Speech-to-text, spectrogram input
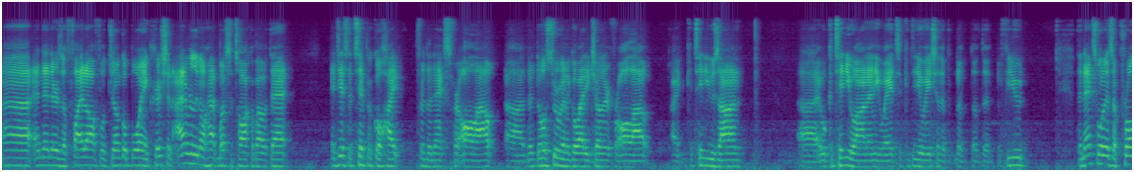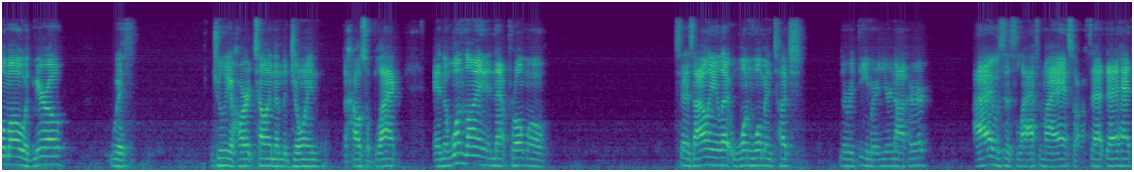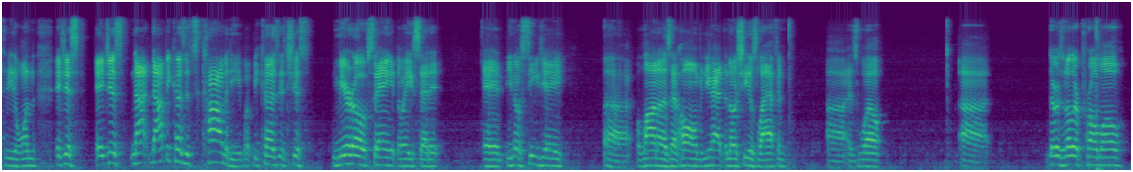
uh, and then there's a fight off with Jungle Boy and Christian. I really don't have much to talk about that. It's just a typical hype for the next for All Out. Uh, those two are going to go at each other for All Out. It continues on. Uh, it will continue on anyway. It's a continuation of the, the, the, the, feud. The next one is a promo with Miro, with Julia Hart telling them to join the House of Black. And the one line in that promo says, I only let one woman touch the Redeemer and you're not her, I was just laughing my ass off. That that had to be the one. It just it just not not because it's comedy, but because it's just Miro saying it the way he said it, and you know CJ, uh, Lana is at home, and you had to know she was laughing uh, as well. Uh, there was another promo.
